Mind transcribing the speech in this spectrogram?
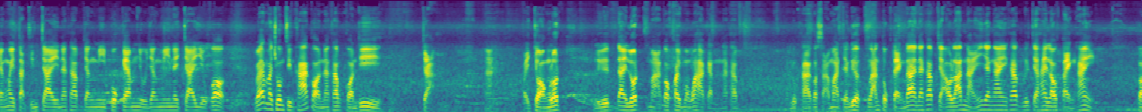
ยังไม่ตัดสินใจนะครับ ยังมีโปรแกรมอยู่ยังมีในใจอยู่ก็ แวะมาชมสินค้าก่อนนะครับ ก่อนที่จะไปจองรถหรือได้รถมาก็ค่อยมาว่ากันนะครับ ลูกค้าก็สามารถจะเลือกร้านตกแต่งได้นะครับ จะเอาร้านไหนยังไงครับ หรือจะให้เราแต่งให้ก็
